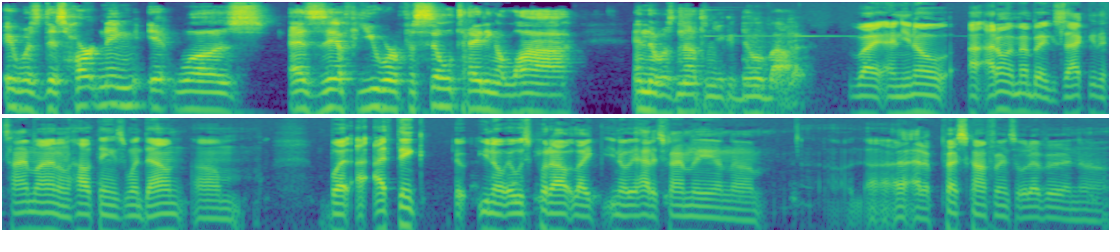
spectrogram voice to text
it was disheartening. It was as if you were facilitating a lie and there was nothing you could do about it. Right, and you know, I, I, don't remember exactly the timeline on how things went down, um, but I, I, think you know it was put out like you know they had his family and um, uh, at a press conference or whatever, and uh,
